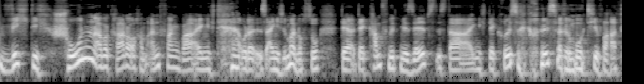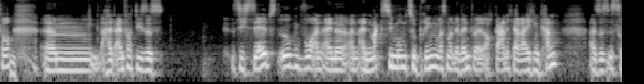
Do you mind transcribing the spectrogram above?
Wichtig schon, aber gerade auch am Anfang war eigentlich der, oder ist eigentlich immer noch so, der, der Kampf mit mir selbst ist da eigentlich der größere, größere Motivator. Mhm. Ähm, halt einfach dieses sich selbst irgendwo an, eine, an ein Maximum zu bringen, was man eventuell auch gar nicht erreichen kann. Also es ist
